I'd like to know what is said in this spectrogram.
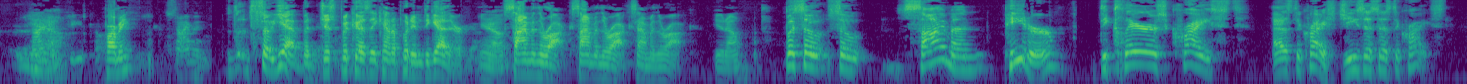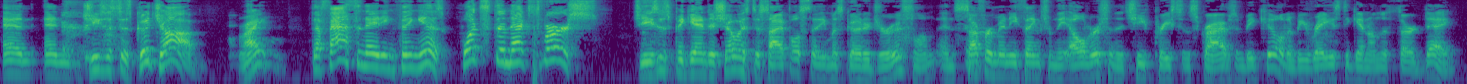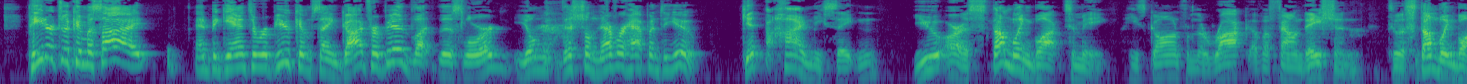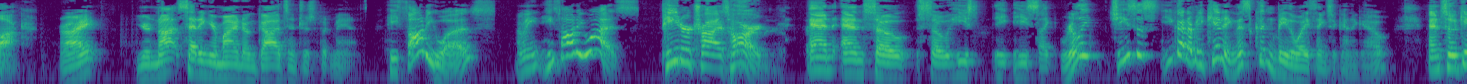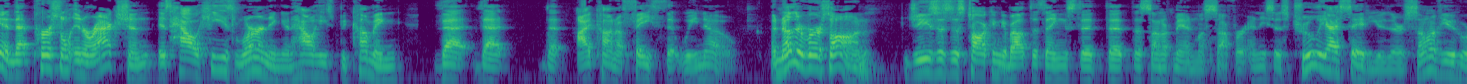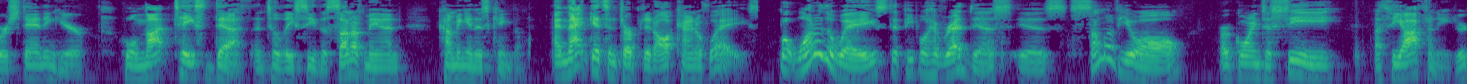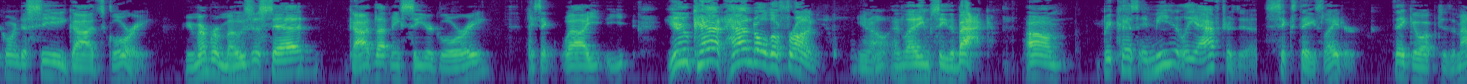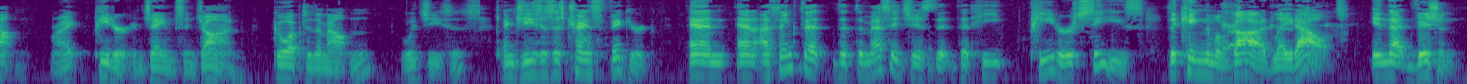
Pardon me? Simon. So yeah, but just because they kind of put him together, you know, Simon the Rock, Simon the Rock, Simon the Rock, you know. But so so Simon Peter declares Christ as the Christ, Jesus as the Christ. And and Jesus says, "Good job." Right? The fascinating thing is, what's the next verse? Jesus began to show his disciples that he must go to Jerusalem and suffer many things from the elders and the chief priests and scribes and be killed and be raised again on the third day. Peter took him aside and began to rebuke him, saying, God forbid let this, Lord. You'll, this shall never happen to you. Get behind me, Satan. You are a stumbling block to me. He's gone from the rock of a foundation to a stumbling block, right? You're not setting your mind on God's interest but man. He thought he was. I mean, he thought he was. Peter tries hard. And and so so he's he, he's like, really, Jesus, you got to be kidding! This couldn't be the way things are going to go. And so again, that personal interaction is how he's learning and how he's becoming that that that icon of faith that we know. Another verse on, Jesus is talking about the things that that the Son of Man must suffer, and he says, "Truly I say to you, there are some of you who are standing here who will not taste death until they see the Son of Man coming in His kingdom." And that gets interpreted all kind of ways. But one of the ways that people have read this is some of you all are going to see a theophany. You're going to see God's glory. Remember Moses said, God, let me see your glory? They said, well, you, you can't handle the front, you know, and let him see the back. Um, because immediately after this, six days later, they go up to the mountain, right? Peter and James and John go up to the mountain with Jesus, and Jesus is transfigured and and I think that that the message is that that he Peter sees the kingdom of God laid out in that vision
